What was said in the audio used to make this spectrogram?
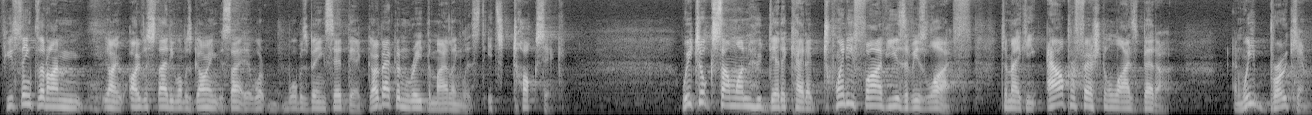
If you think that I'm you know, overstating what was, going, what, what was being said there, go back and read the mailing list. It's toxic. We took someone who dedicated 25 years of his life to making our professional lives better, and we broke him.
